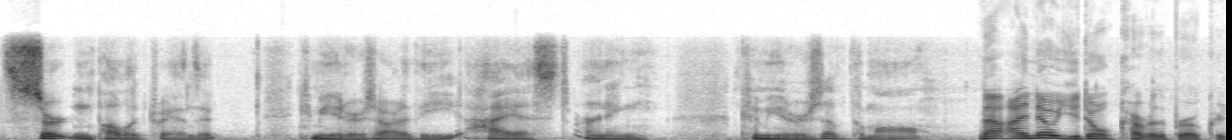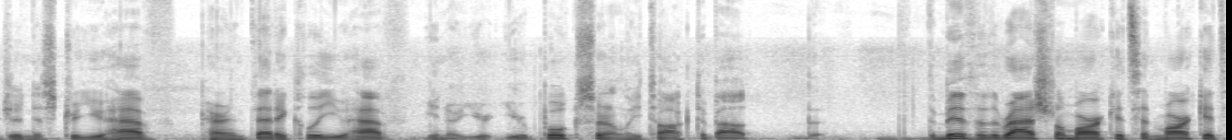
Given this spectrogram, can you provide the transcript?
certain public transit commuters are the highest earning commuters of them all. Now, I know you don't cover the brokerage industry. You have, parenthetically, you have, you know, your, your book certainly talked about the, the myth of the rational markets and markets.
